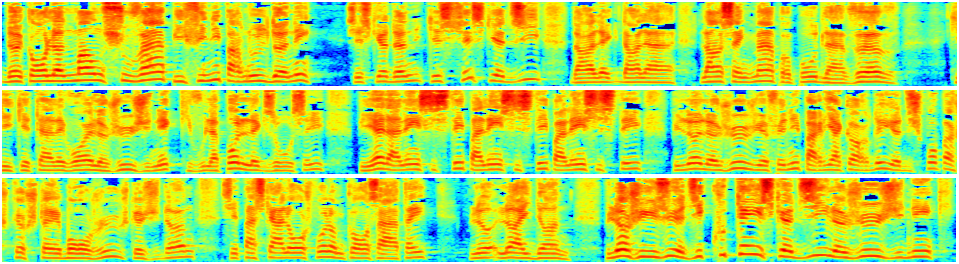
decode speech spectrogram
de qu'on le demande souvent, puis il finit par nous le donner. C'est ce qu'il a donné, c'est ce qu'il a dit dans, l'enseignement à propos de la veuve qui, qui, était allée voir le juge unique, qui voulait pas l'exaucer, puis elle, elle a insisté, puis elle a insisté, puis a insisté, puis là, le juge, il a fini par y accorder, il a dit, je pas parce que je suis un bon juge que j'y donne, c'est parce qu'elle lâche pas de me casser la tête, Là, là, il donne. Puis là, Jésus a dit, écoutez ce que dit le juge unique.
